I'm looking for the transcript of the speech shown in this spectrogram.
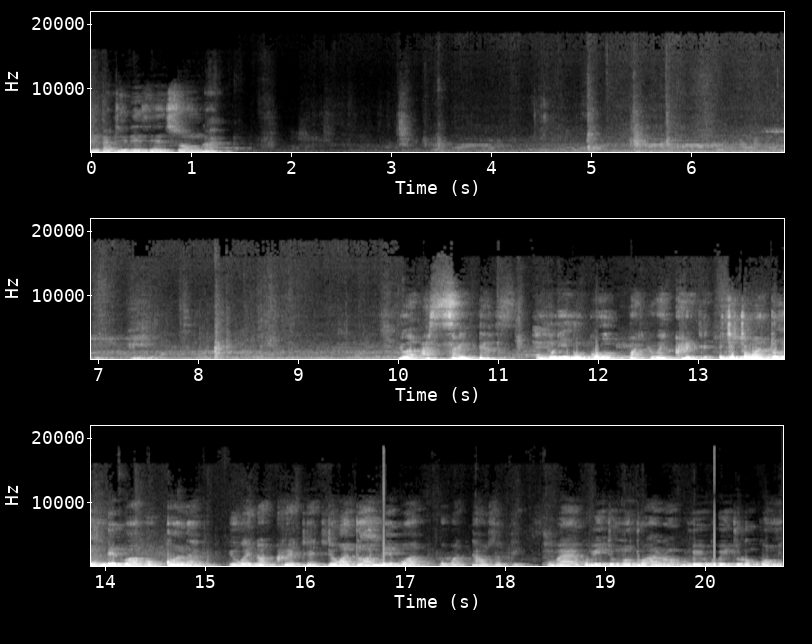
ne batereeza ensonga You are assigned task. omulimu gwo What you were created. ekyo kye watonderwa okukola You were not created tewatondebwa for 1,000 things. ku bintu mutwalo ku bi- ku bintu lukumi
